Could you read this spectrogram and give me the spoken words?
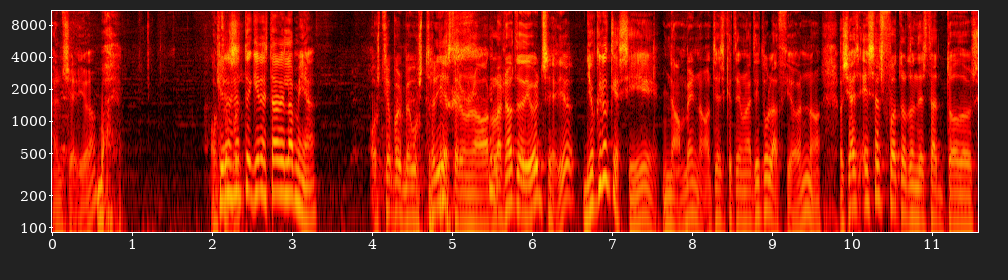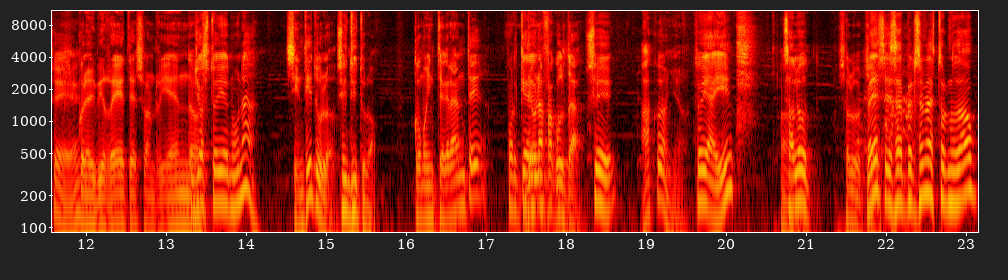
¿En serio? Hostia, ¿Quieres, pues, este- ¿Quieres estar en la mía? Hostia, pues me gustaría estar en una orla. No te digo en serio. Yo creo que sí. No, hombre, no, tienes que tener una titulación, ¿no? O sea, esas fotos donde están todos Sí. con el birrete, sonriendo. Yo estoy en una, Sin título. sin título. Como integrante Porque- de una facultad. Sí, Ah, coño. estoy ahí. Salud. Salud. sí. ¿Ves? Esa persona ha estornudado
